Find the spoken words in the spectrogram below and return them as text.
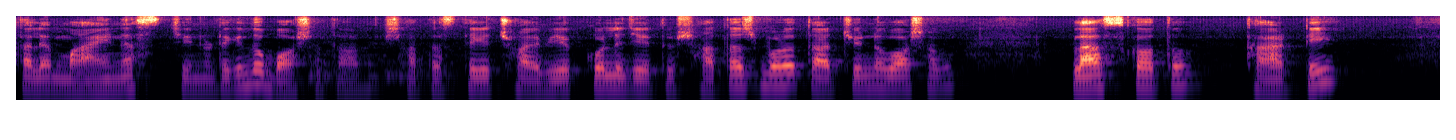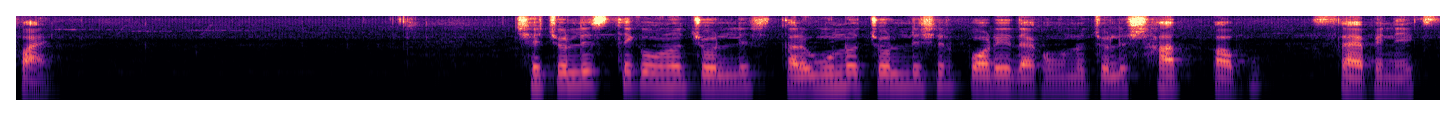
তাহলে মাইনাস চিহ্নটা কিন্তু বসাতে হবে। সাতাশ থেকে ছয় বিয়োগ করলে যেহেতু সাতাশ বড়, তার চিহ্ন বসাবো। প্লাস কত? Thirty five. ছেচল্লিশ থেকে উনচল্লিশ। তাহলে উনচল্লিশের পরে দেখো, উনচল্লিশ সাত পাবো সেভেন এক্স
